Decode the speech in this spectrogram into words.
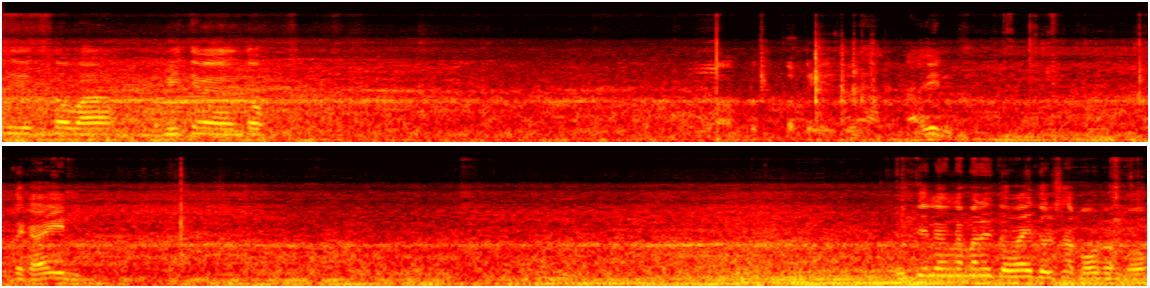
Tayo dito ba? Gamitin kaya ito. Kain. Kita kain. Kunti lang naman ito idol sa bawang ko.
